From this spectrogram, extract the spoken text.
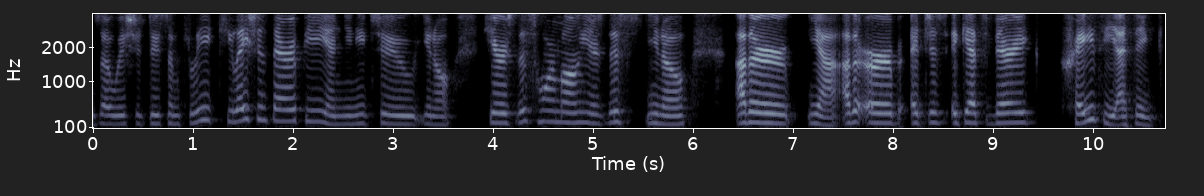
So we should do some chelation therapy. And you need to you know here's this hormone. Here's this you know other yeah other herb. It just it gets very crazy i think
